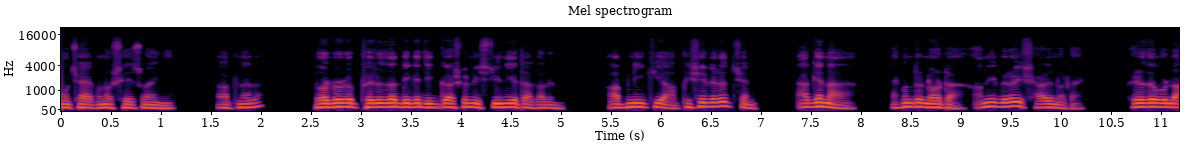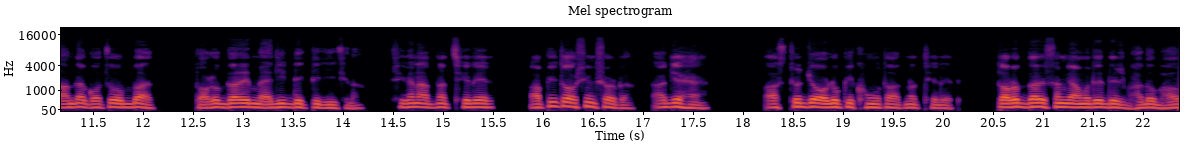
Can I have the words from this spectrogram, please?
মোছা এখনও শেষ হয়নি। আপনারা ভদ্রলোক ফেরুদার দিকে জিজ্ঞাসা করে নিশ্চয়ই নিয়ে তাকালেন আপনি কি আপিসে বেরোচ্ছেন আগে না, এখন তো নটা আমি বেরোই সাড়ে নটায় ফেরুদা বলল, আমরা গত অব্বার তরফদারের ম্যাজিক দেখতে গিয়েছিলাম সেখানে আপনার ছেলের, আপনি তো অসীম সরকার আগে হ্যাঁ আশ্চর্য অলৌকিক ক্ষমতা আপনার ছেলের। তরফদারের সঙ্গে আমাদের বেশ ভালো ভাব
